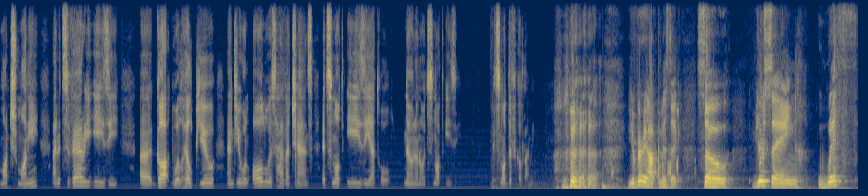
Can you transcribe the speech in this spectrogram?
much money, and it's very easy. Uh, God will help you, and you will always have a chance. It's not easy at all. No, no, no, it's not easy. It's not difficult, I mean. you're very optimistic. So you're saying with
